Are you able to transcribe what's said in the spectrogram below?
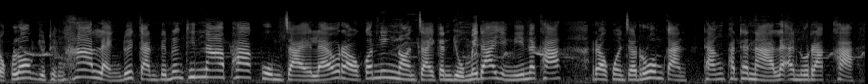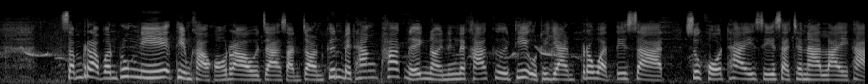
ดกโลกอยู่ถึง 5 แหล่งด้วยกันเป็นเรื่องที่น่าภาคภูมิใจ แล้วเราก็นิ่งนอนใจกันอยู่ไม่ได้อย่างนี้นะคะ เราควรจะร่วมกันทั้งพัฒนาและอนุรักษ์ค่ะสำหรับวันพรุ่งนี้ทีมข่าวของเราจะสัญจรขึ้นไปทั้งภาคเหนืออีกหน่อยนึงนะคะ คือที่อุทยานประวัติศาสตร์ สุโขทัยศรีสัชนาลัยค่ะ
